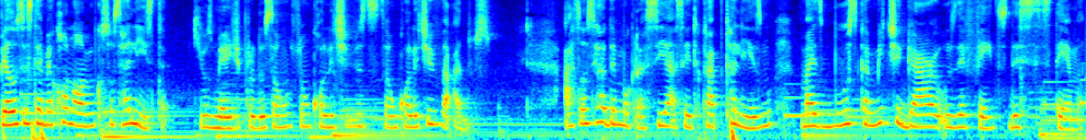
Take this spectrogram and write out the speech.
pelo sistema econômico socialista, que os meios de produção são, são coletivados. A social-democracia aceita o capitalismo, mas busca mitigar os efeitos desse sistema,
